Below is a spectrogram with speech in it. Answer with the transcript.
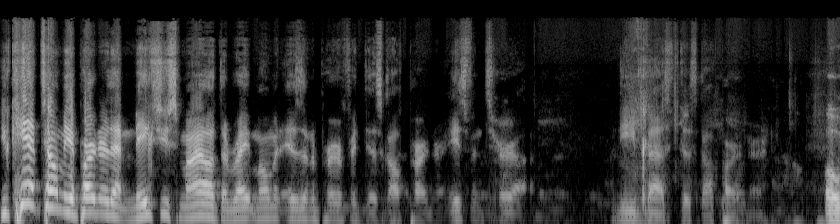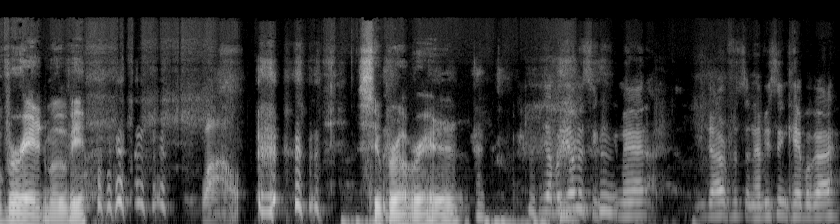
You can't tell me a partner that makes you smile at the right moment isn't a perfect disc golf partner. Ace Ventura, the best disc golf partner. Overrated movie. Wow. Super overrated. Yeah, but you haven't seen man. Jefferson, have you seen Cable Guy?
